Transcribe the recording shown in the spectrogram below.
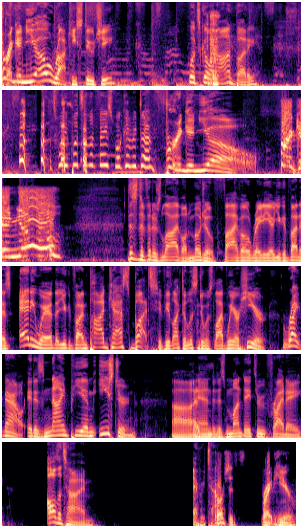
Friggin' yo, Rocky Stucci. What's going on, buddy? That's what he puts on the Facebook every time. Friggin' yo. Friggin' yo! This is Defenders Live on Mojo 50 Radio. You can find us anywhere that you can find podcasts, but if you'd like to listen to us live, we are here right now. It is 9 p.m. Eastern, uh, and it is Monday through Friday, all the time, every time. Of course, it's right here,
